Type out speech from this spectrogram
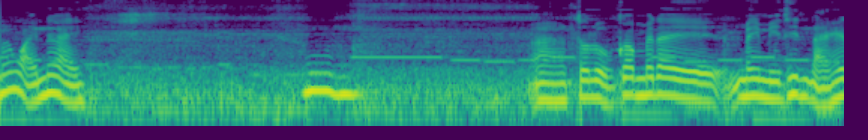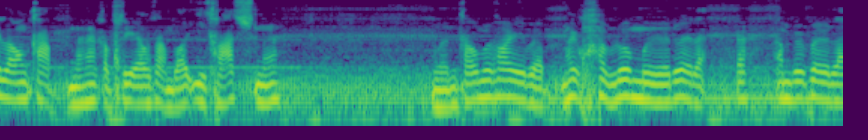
ไม่ไหวเหนื่อยอ สรุปก็ไม่ได้ไม่มีที่ไหนให้ลองขับนะฮะกับ CL 300 E Clutch นะ เหมือนเขาไม่ค่อยแบบให้ความร่วมมือด้วยแหละอะอำไม่เป็นไร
